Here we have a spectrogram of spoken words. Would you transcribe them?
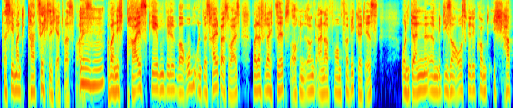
dass jemand tatsächlich etwas weiß, mhm. aber nicht preisgeben will, warum und weshalb er es weiß, weil er vielleicht selbst auch in irgendeiner Form verwickelt ist und dann äh, mit dieser Ausrede kommt, ich habe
